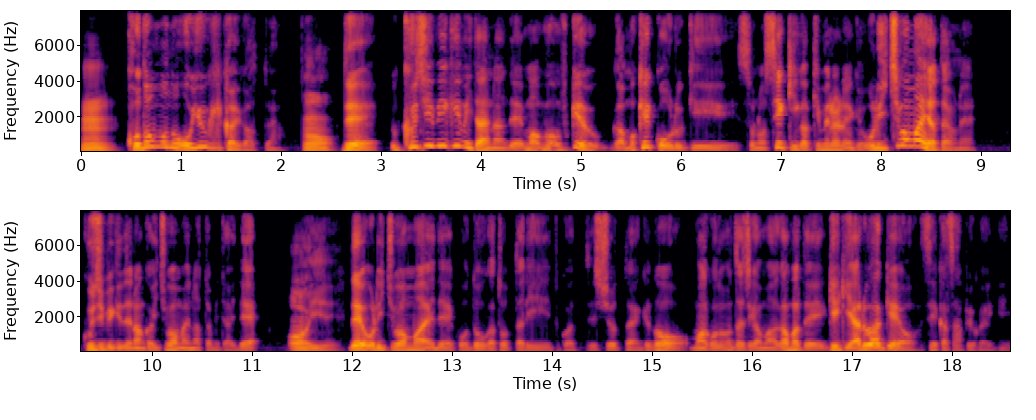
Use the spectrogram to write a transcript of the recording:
うん。子供のお遊戯会があったやんおうでくじ引きみたいなんでまあもう父兄がもう結構おるきその席が決められないけど俺一番前やったよねくじ引きでなんか一番前になったみたいでああ、いいね。で俺一番前でこう動画撮ったりとかってしよったんやけどまあ子供たちがまあ頑張って劇やるわけよ。生活発表会劇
